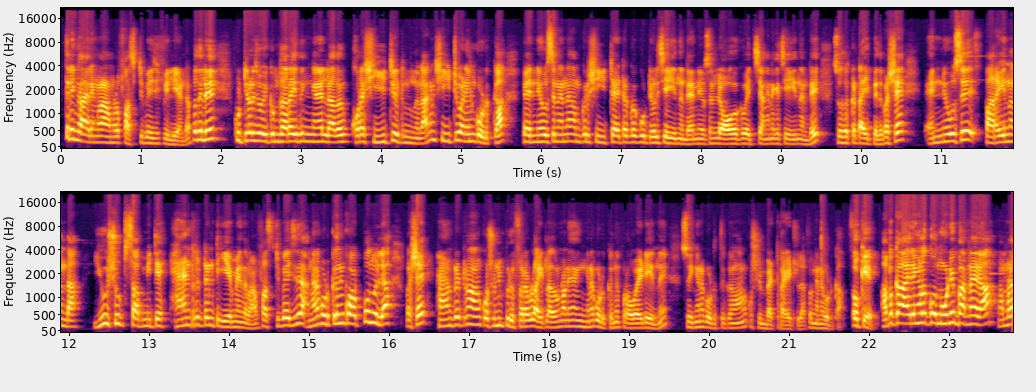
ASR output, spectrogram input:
ഇത്രയും കാര്യങ്ങളാണ് നമ്മൾ ഫസ്റ്റ് പേജ് ഫില്ല് ചെയ്യേണ്ടത്. അപ്പോൾ ഇതിൽ കുട്ടികൾ ചോദിക്കും സാറേ ഇത് ഇങ്ങനെ അല്ലാതെ കുറേ ഷീറ്റ് കിട്ടുന്നില്ല. അങ്ങനെ ഷീറ്റ് വേണമെങ്കിൽ കൊടുക്കുക. ഇപ്പോൾ എൻ ന്യൂസിന് തന്നെ നമുക്കൊരു ഷീറ്റ് ആയിട്ടൊക്കെ കുട്ടികൾ ചെയ്യുന്നുണ്ട്. എൻ ന്യൂസിന് ലോഗൊക്കെ വെച്ച് അങ്ങനെയൊക്കെ ചെയ്യുന്നുണ്ട്. സോ ഇതൊക്കെ ടൈപ്പ് ചെയ്ത്. പക്ഷേ എൻ ന്യൂസ് പറയുന്ന എന്താ? You should submit hand written T M എന്നുള്ളതാണ് ഫസ്റ്റ് പേജ് അങ്ങനെ കൊടുക്കുന്നതിന് കുഴപ്പമൊന്നുമില്ല. പക്ഷേ ഹാൻഡ് റിട്ടൺ ആണ് കുറച്ചുകൂടി പ്രിഫറബിൾ ആയിട്ടുള്ളത്. അതുകൊണ്ടാണ് ഞാൻ ഇങ്ങനെ കൊടുക്കുന്നത് പ്രൊവൈഡ് ചെയ്യുന്നത്. സോ ഇങ്ങനെ കൊടുക്കുന്നതാണ് കുറച്ചും ബെറ്റർ ആയിട്ടുള്ളത്. അപ്പോൾ ഇങ്ങനെ കൊടുക്കാം. ഓക്കെ അപ്പോൾ കാര്യങ്ങളൊക്കെ ഒന്നുകൂടി പറഞ്ഞുതരാം. നമ്മൾ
